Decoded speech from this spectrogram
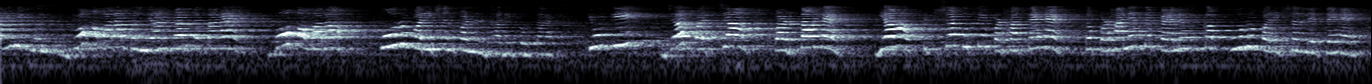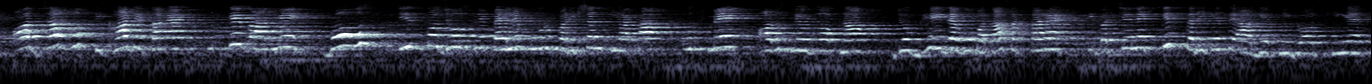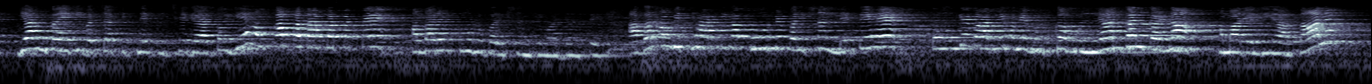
जो हमारा मूल्यांकन होता है, वो हमारा पूर्व परीक्षण पर निर्धारित होता है। क्योंकि जब बच्चा पढ़ता है या शिक्षक उसे पढ़ाते हैं तो पढ़ाने से पहले उसका पूर्व परीक्षण लेते हैं। और जब वो सिखा देता है, उसके बाद में वो उस चीज़ को जो उसने पहले पूर्व परीक्षण किया था, उसमें और उसमें वो अपना जो भेद है वो बता सकता है कि बच्चे ने किस तरीके से आगे अपनी ग्रोथ की है, या हम कहें कि बच्चा कितने पीछे गया तो ये हम कब पता कर सकते हैं? हमारे पूर्व परीक्षण के माध्यम से। अगर हम विद्यार्थी का पूर्व में परीक्षण लेते हैं तो उसके बाद में हमें उसका मूल्यांकन करना हमारे लिए आसान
